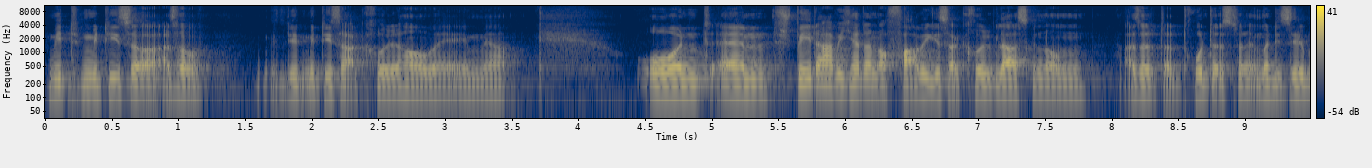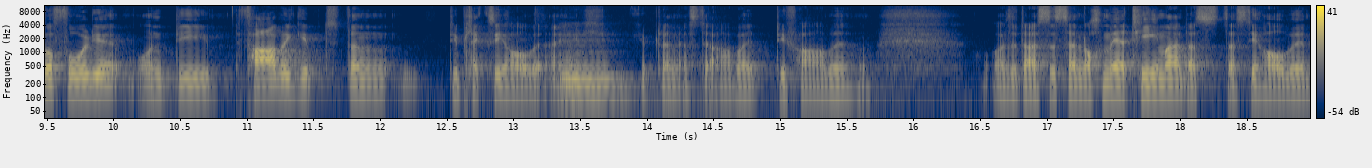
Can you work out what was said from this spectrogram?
mit, mit dieser, also mit dieser Acrylhaube eben, ja. Und ähm, später habe ich ja dann auch farbiges Acrylglas genommen. Also darunter ist dann immer die Silberfolie und die Farbe gibt dann die Plexihaube eigentlich, mhm. gibt dann erst der Arbeit die Farbe. Also da ist es dann noch mehr Thema, dass, dass die Haube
